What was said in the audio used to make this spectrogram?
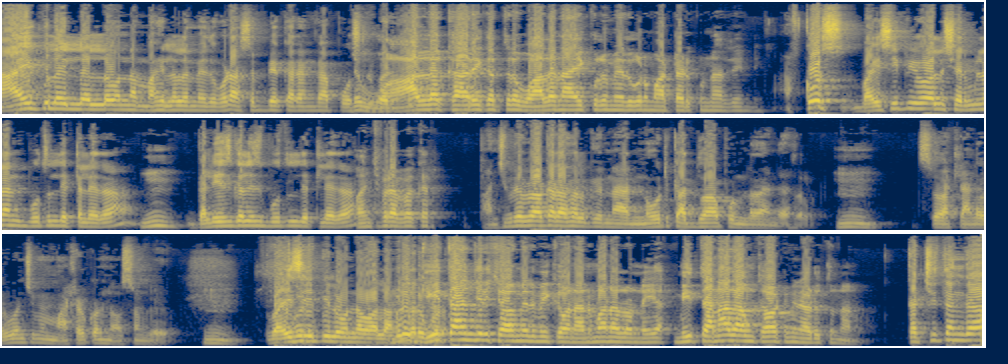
నాయకుల ఇళ్ళలో ఉన్న మహిళల మీద కూడా అసభ్యకరంగా పోస్టులు వాళ్ళ కార్యకర్తలు వాళ్ళ నాయకుల మీద కూడా మాట్లాడుకున్నారండి అఫ్ కోర్స్ వైసీపీ వాళ్ళు షర్మిలాని బూతులు తిట్టలేదా? గలీజ్ గలీజ్ బూతులు తిట్టలేదా? పంచప్రభాకర్. పంచప్రభాకర్ అసలు నా నోటికి అద్వాపు ఉండదండి అసలు. సో అట్లాంటి వాళ్ళ గురించి మేము మాట్లాడుకోవాల్సిన అవసరం లేదు. వైసీపీలో ఉన్న కూడా గీతాంజలి చావు మీద మీకు ఏమైనా అనుమానాలు ఉన్నాయా? మీ తనాలం కాబట్టి నేను అడుగుతున్నాను. ఖచ్చితంగా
